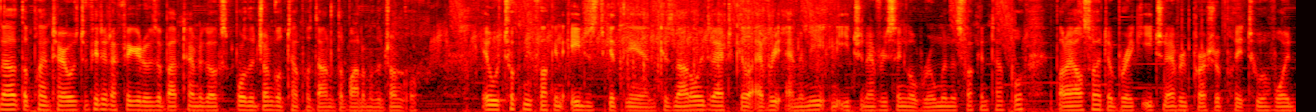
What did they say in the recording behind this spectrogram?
Now that the Plantera was defeated, I figured it was about time to go explore the jungle temple down at the bottom of the jungle. It took me fucking ages to get to the end, because not only did I have to kill every enemy in each and every single room in this fucking temple, but I also had to break each and every pressure plate to avoid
